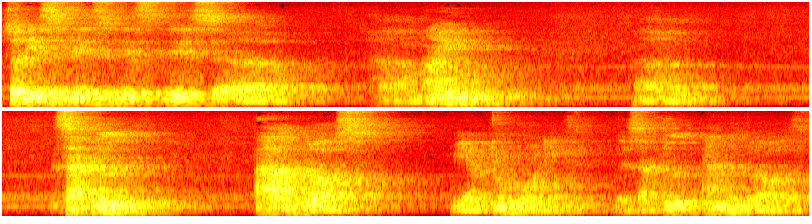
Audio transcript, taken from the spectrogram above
So this this this this uh, uh, mind, uh, subtle, our gross. We have two bodies, the subtle and the gross.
